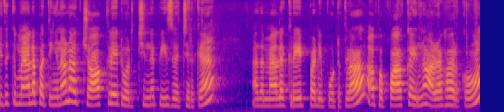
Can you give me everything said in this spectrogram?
இதுக்கு மேலே பார்த்தீங்கன்னா நான் சாக்லேட் ஒரு சின்ன பீஸ் வச்சுருக்கேன். அதை மேலே கிரேட் பண்ணி போட்டுக்கலாம். அப்போ பார்க்க இன்னும் அழகாக இருக்கும்.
